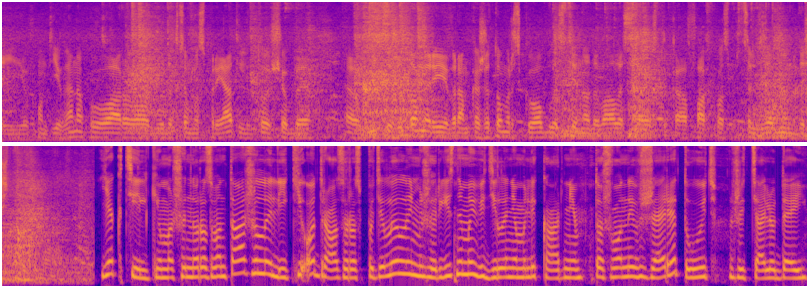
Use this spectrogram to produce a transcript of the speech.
і фонд Євгена Пивоварова буде в цьому сприяти для того, щоб е, в місті Житомирі в рамках Житомирської області надавалася ось така фахова спеціалізована медична допомога. Як тільки машину розвантажили, ліки одразу розподілили між різними відділеннями лікарні, тож вони вже рятують життя людей.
